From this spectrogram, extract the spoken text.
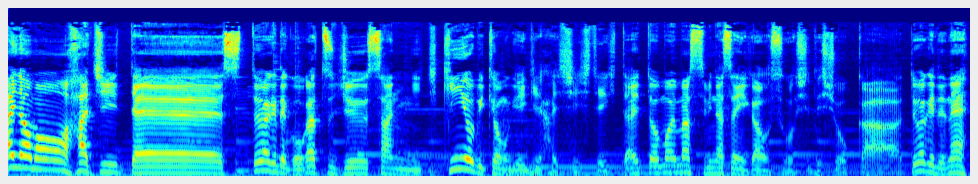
はいどうも、ハチです。というわけで5月13日金曜日今日も元気で配信していきたいと思います。皆さんいかがお過ごしでしょうかというわけでね、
